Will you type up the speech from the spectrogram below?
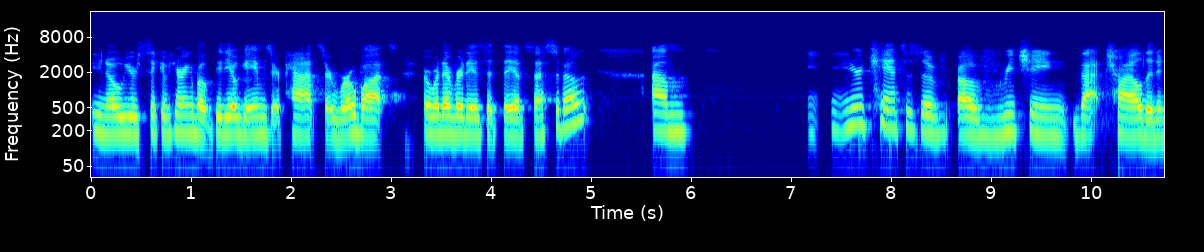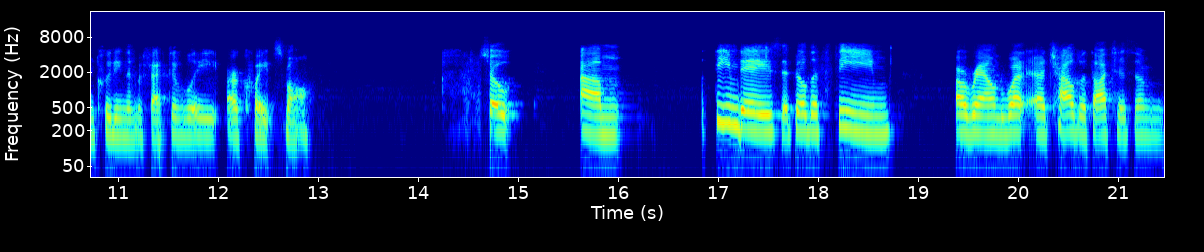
you know you're sick of hearing about video games or cats or robots or whatever it is that they obsess about, um, your chances of of reaching that child and including them effectively are quite small. So um, theme days that build a theme around what a child with autism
